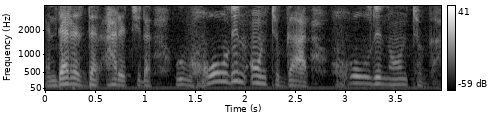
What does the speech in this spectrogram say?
And that is that attitude that we're holding on to God, holding on to God.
